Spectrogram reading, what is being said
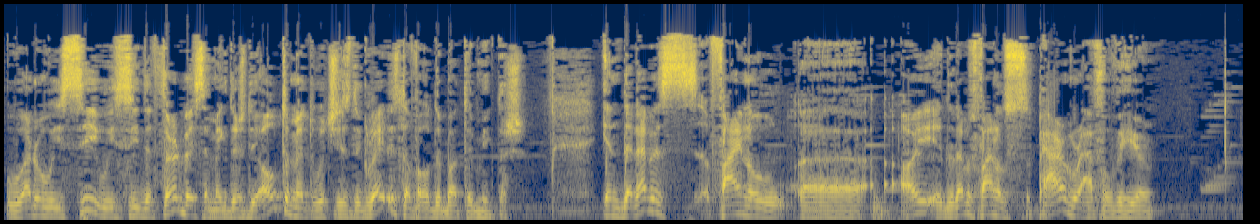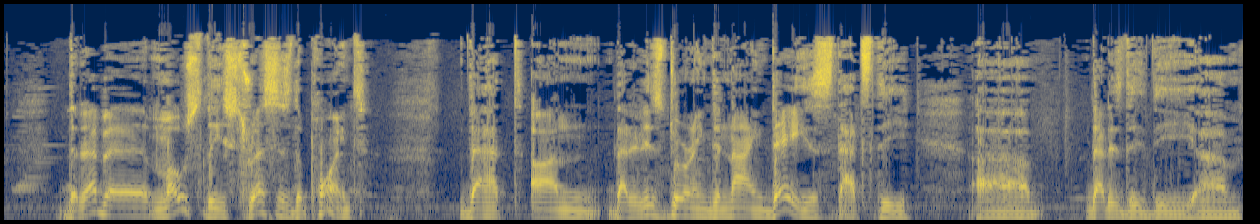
what do we see? We see the third base of Mikdash, the ultimate, which is the greatest of all the Bate Mikdash. In the Rebbe's final, uh, the Rebbe's final paragraph over here, the Rebbe mostly stresses the point that on that it is during the nine days. That's the uh, that is the the um,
